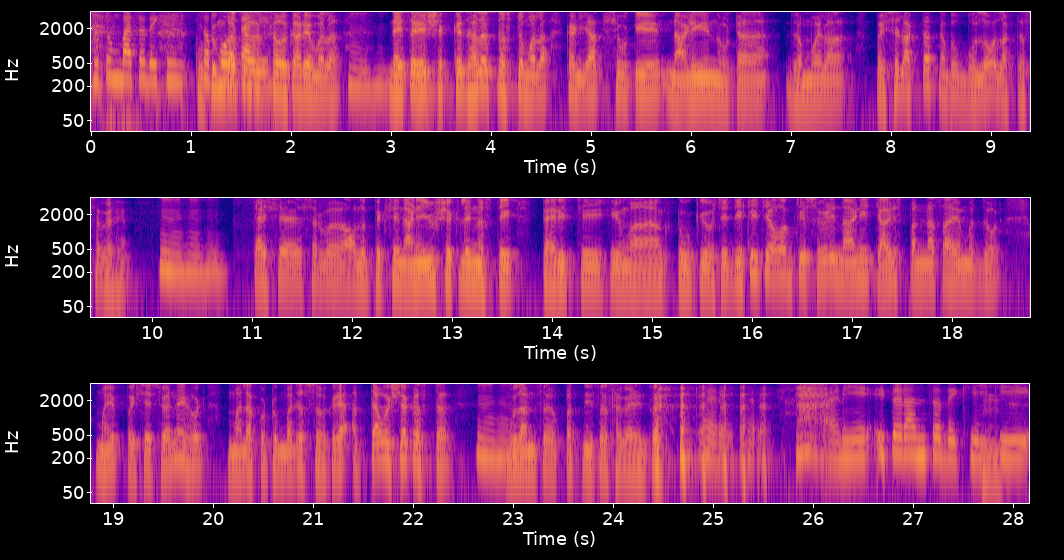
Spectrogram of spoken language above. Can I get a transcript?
कुटुंबाचं देखील कुटुंबाचं सहकार्य मला. नाहीतर हे शक्य झालंच नसतं मला. कारण यात शेवटी नाणी नोटा जमवायला पैसे लागतात ना बोलावं लागतं सगळं हे. त्याशिवाय सर्व ऑलिम्पिकचे नाणी येऊ शकले नसते. पॅरिसचे किंवा टोकियोचे जिथेची ऑलिम्पिक सगळी नाणी चाळीस पन्नास आहे मजजवळ मग हे पैशाशिवाय नाही होत. मला कुटुंबाचं सहकार्य अत्यावश्यक असतं. मुलांचं पत्नीचं सगळ्यांचं. आणि इतरांचं देखील की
